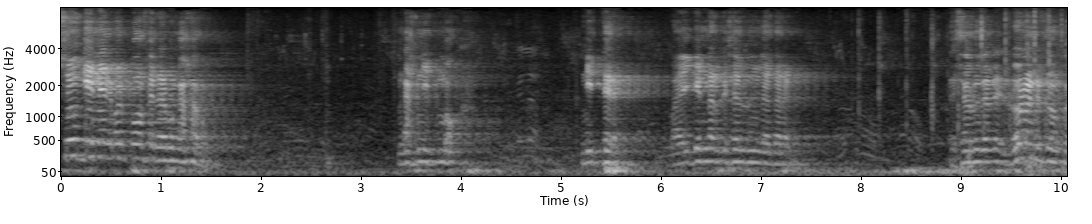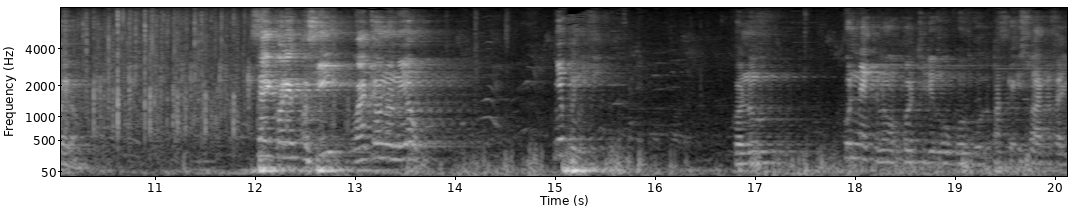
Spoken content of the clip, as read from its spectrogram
soo génnee demal confédéral ba nga xam ndax nit mbokk nit deret waaye gën nar desee luñ la dara desee luñ la dara loolu la def na koy dox say collègue aussi wàccoo nañu yow ñëpp a ngi fi kon ku nekk na nga xool ci li nga góorgóorlu parce que histoire dafay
